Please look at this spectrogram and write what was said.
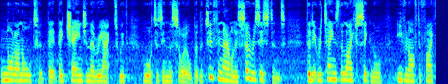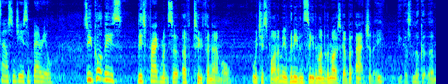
not unaltered. They, they change and they react with waters in the soil. But the tooth enamel is so resistant that it retains the life signal even after 5,000 years of burial. So you've got these, these fragments of, of tooth enamel which is fine. I mean, we can even see them under the microscope, but actually, you just look at them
